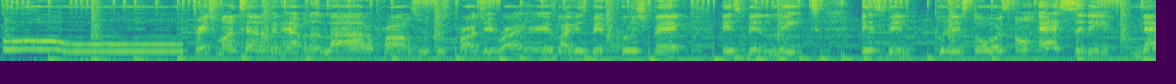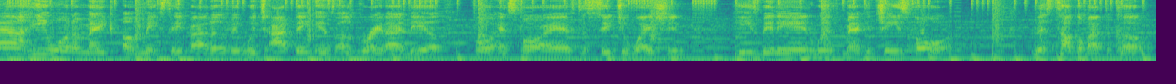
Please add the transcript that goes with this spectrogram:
food. French Montana been having a lot of problems with this project right here. It's like it's been pushed back, it's been leaked, it's been put in stores on accident. Now he want to make a mixtape out of it, which I think is a great idea for as far as the situation he's been in with Mac and Cheese 4. Let's talk about the cover.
